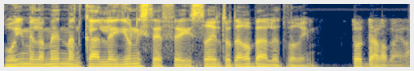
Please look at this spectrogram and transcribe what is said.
רועי מלמד, מנכ"ל יוניסף ישראל, תודה רבה על הדברים. תודה רבה, ערן.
